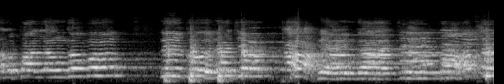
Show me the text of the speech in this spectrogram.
আমি পালঙ্গ তে রাজা। গঙ্গা যে কথা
